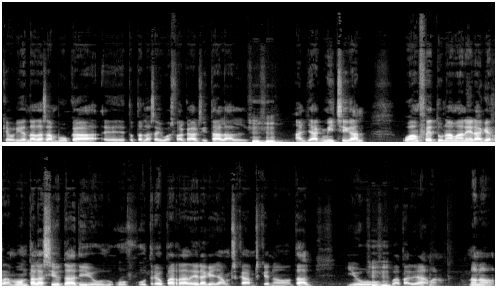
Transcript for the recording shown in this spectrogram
que haurien de desembocar eh, totes les aigües fecals i tal al, uh -huh. al llac Michigan, ho han fet d'una manera que remunta la ciutat i ho, ho, ho treu per darrere, que hi ha uns camps que no tal, i ho uh -huh. va per allà. Bueno, no, no,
